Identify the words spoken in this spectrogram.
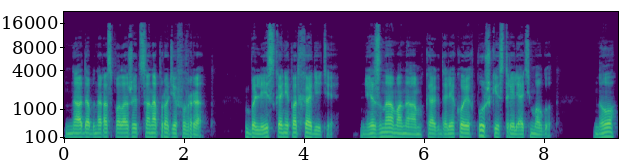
надобно расположиться напротив врат. Близко не подходите. Не знамо нам, как далеко их пушки стрелять могут. Ну,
